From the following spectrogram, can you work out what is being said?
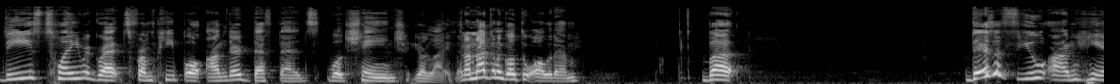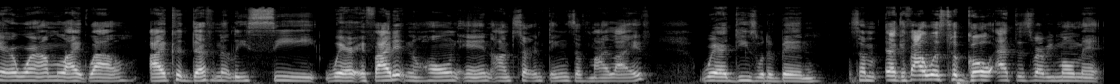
These 20 regrets from people on their deathbeds will change your life. And I'm not going to go through all of them, but there's a few on here where I'm like, wow, I could definitely see where if I didn't hone in on certain things of my life, where these would have been some, like if I was to go at this very moment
